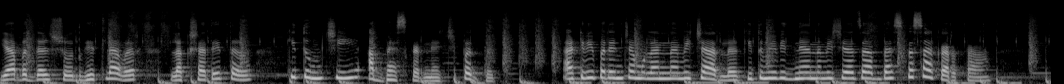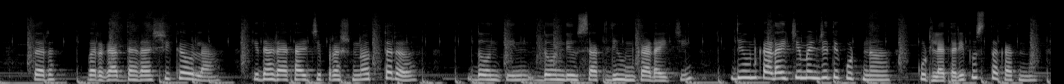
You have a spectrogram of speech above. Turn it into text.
याबद्दल शोध घेतल्यावर लक्षात येतं की तुमची अभ्यास करण्याची पद्धत. आठवीपर्यंतच्या मुलांना विचारलं की तुम्ही विज्ञान विषयाचा अभ्यास कसा करता? तर वर्गात धडा शिकवला की धड्याखालची प्रश्नोत्तरं दोन तीन दोन दिवसात लिहून काढायची. लिहून काढायची म्हणजे ती कुठनं? कुठल्या तरी पुस्तकातनं.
